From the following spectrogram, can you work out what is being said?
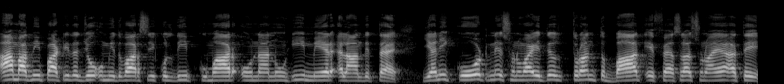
ਆਮ ਆਦਮੀ ਪਾਰਟੀ ਦੇ ਜੋ ਉਮੀਦਵਾਰ ਸੀ, ਕੁਲਦੀਪ ਕੁਮਾਰ, ਉਹਨਾਂ ਨੂੰ ਹੀ ਮੇਅਰ ਐਲਾਨ ਦਿੱਤਾ ਹੈ। ਯਾਨੀ ਕੋਰਟ ਨੇ ਸੁਣਵਾਈ ਦੇ ਤੁਰੰਤ ਬਾਅਦ ਇਹ ਫੈਸਲਾ ਸੁਣਾਇਆ ਅਤੇ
